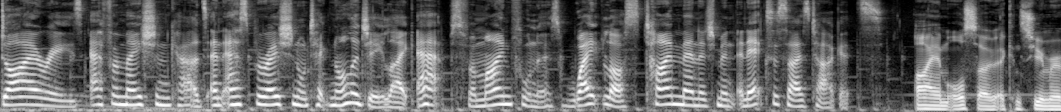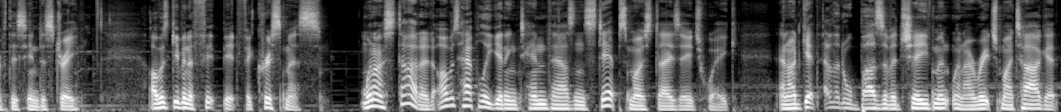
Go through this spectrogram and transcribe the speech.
diaries, affirmation cards, and aspirational technology like apps for mindfulness, weight loss, time management, and exercise targets. I am also a consumer of this industry. I was given a Fitbit for Christmas. When I started, I was happily getting 10,000 steps most days each week and I'd get that little buzz of achievement when I reached my target.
